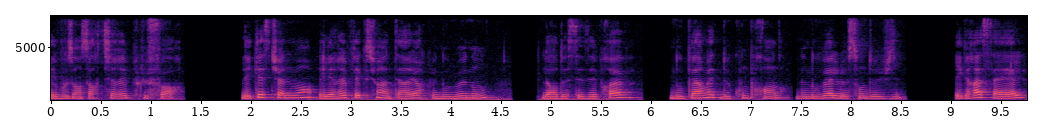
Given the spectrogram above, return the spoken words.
et vous en sortirez plus fort. Les questionnements et les réflexions intérieures que nous menons lors de ces épreuves nous permettent de comprendre de nouvelles leçons de vie. Et grâce à elles,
